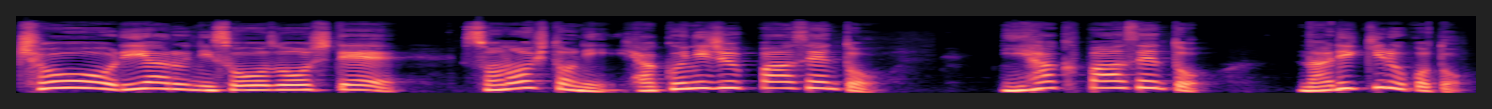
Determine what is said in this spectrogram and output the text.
超リアルに想像してその人に120%、200%なりきること。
